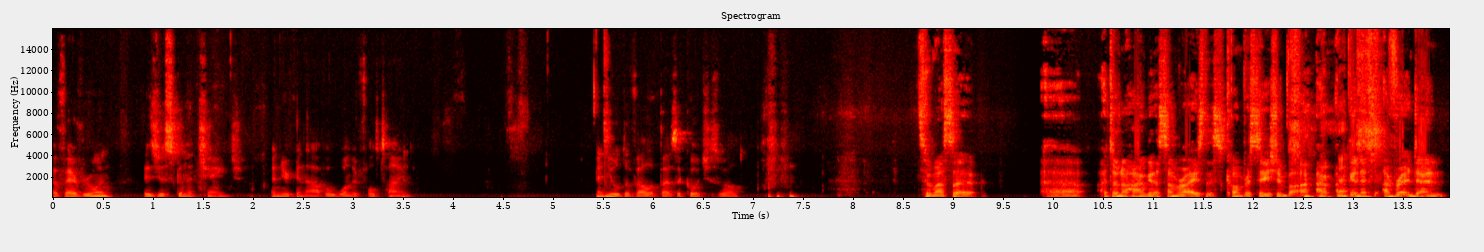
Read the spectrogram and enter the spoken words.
of everyone is just going to change and you're going to have a wonderful time. And you'll develop as a coach as well. Tomasa, uh, I don't know how I'm going to summarize this conversation, but I, am going to. I've written down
